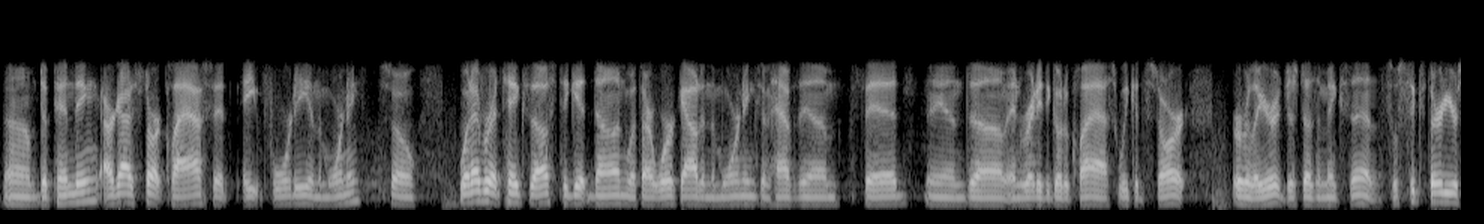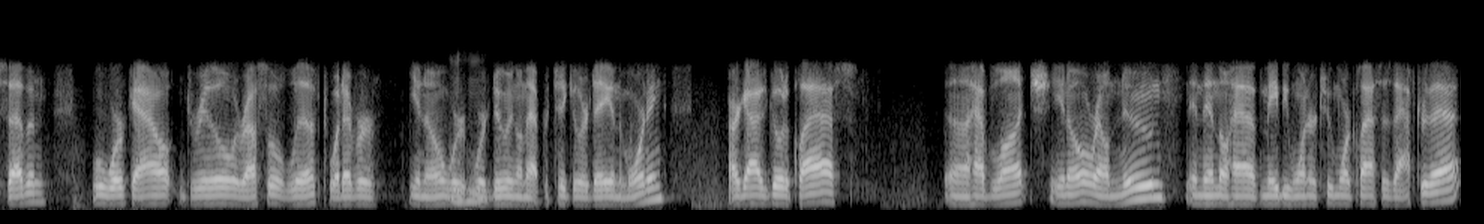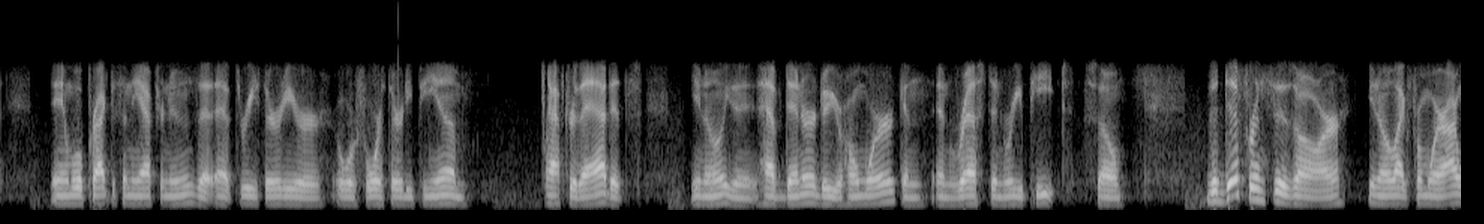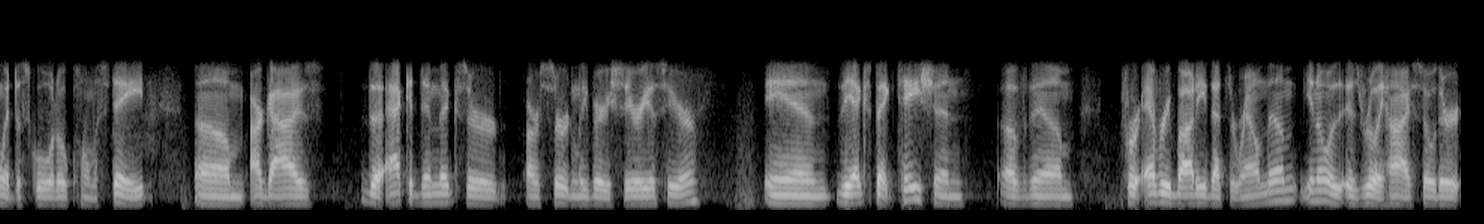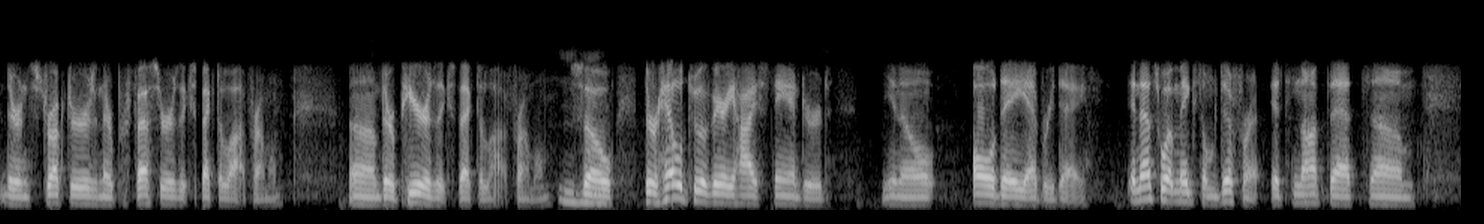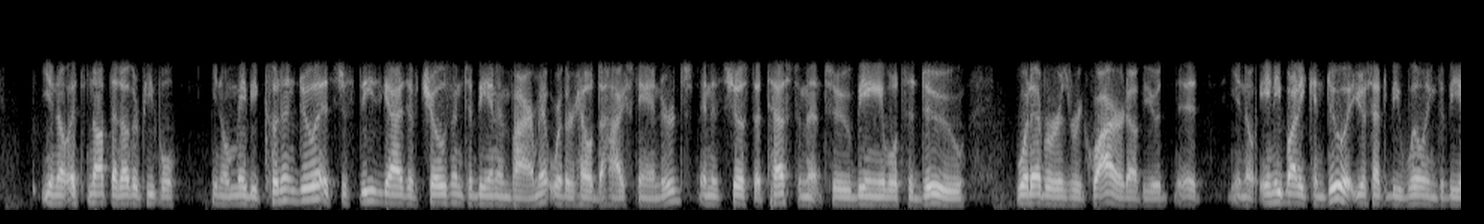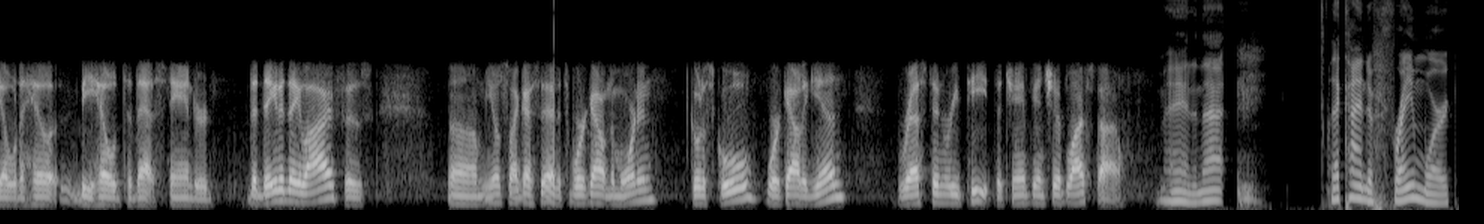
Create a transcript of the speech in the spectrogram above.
Um, depending. Our guys start class at 8:40 in the morning, so whatever it takes us to get done with our workout in the mornings and have them fed and um, and ready to go to class, we could start earlier. It just doesn't make sense. So 6:30 or 7, we'll work out, drill, wrestle, lift, whatever you know we're mm-hmm. we're doing on that particular day in the morning our guys go to class, uh, have lunch, you know, around noon, and then they'll have maybe one or two more classes after that, and we'll practice in the afternoons at, at 3:30 or or 4:30 p.m. After that, it's you know, you have dinner, do your homework, and and rest and repeat. So the differences are, you know, like from where I went to school at Oklahoma State, um, our guys, the academics are are certainly very serious here and the expectation of them for everybody that's around them, you know, is, really high. So their their instructors and their professors expect a lot from them. Um, their peers expect a lot from them. Mm-hmm. So they're held to a very high standard, you know, all day, every day, and that's what makes them different. It's not that, um, you know, it's not that other people you know maybe couldn't do it. It's just these guys have chosen to be in an environment where they're held to high standards, and it's just a testament to being able to do whatever is required of you. It you know anybody can do it. You just have to be willing to be able to held, be held to that standard. The day to day life is, um, you know, it's like I said, it's work out in the morning, go to school, work out again, rest and repeat. The championship lifestyle. Man, and that that kind of framework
